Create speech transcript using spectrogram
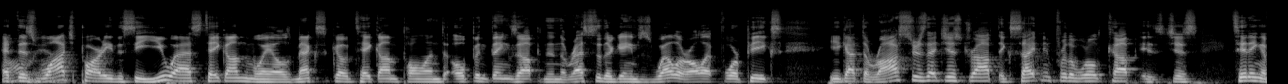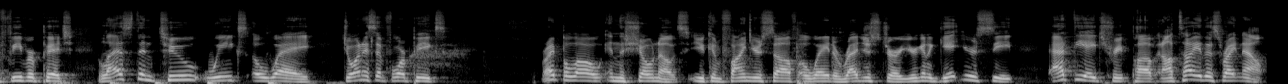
at Oh, this man. watch party to see US take on Wales, Mexico take on Poland to open things up, and then the rest of their games as well are all at Four Peaks. You got the rosters that just dropped. Excitement for the World Cup is just it's hitting a fever pitch. Less than two weeks away. Join us at Four Peaks right below in the show notes, you can find yourself a way to register. You're going to get your seat at the 8th Street Pub. And I'll tell you this right now.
